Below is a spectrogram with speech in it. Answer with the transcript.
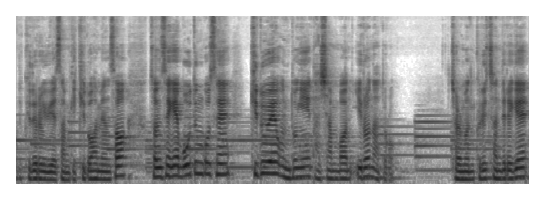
우리 그들을 위해서 함께 기도하면서 전 세계 모든 곳에 기도의 운동이 다시 한번 일어나도록 젊은 크리스찬들에게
